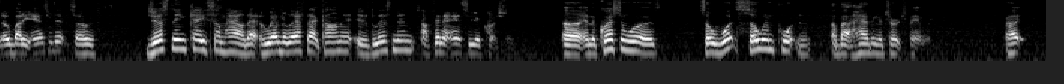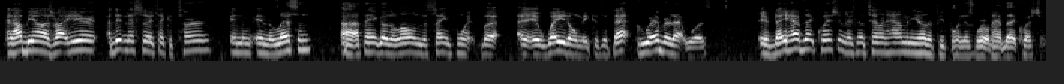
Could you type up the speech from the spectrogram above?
nobody answered it. So just in case somehow that whoever left that comment is listening, I'm finna answer your question. Uh, and the question was, so what's so important about having a church family? Right? And I'll be honest, right here, I didn't necessarily take a turn in the in the lesson. Uh, I think it goes along the same point, but it weighed on me because if that whoever that was, if they have that question, there's no telling how many other people in this world have that question.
